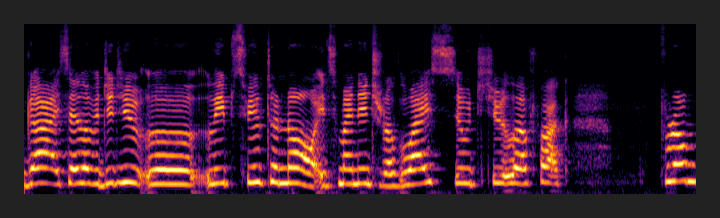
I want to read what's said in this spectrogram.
Guys, I love it. Did you uh, lips filter? No, it's my natural. Why so chilla? Fuck from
